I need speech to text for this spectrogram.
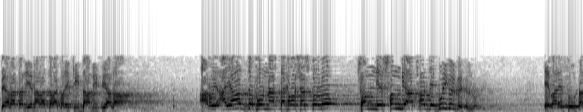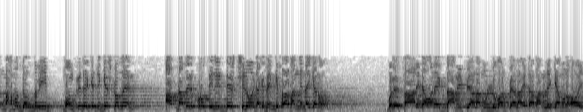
পেয়ালাটা নিয়ে নাড়াচাড়া করে, কি দামি পেয়ালা। আর ওই আয়াজ যখন নাস্তা খাওয়া শেষ করল, সঙ্গে সঙ্গে আছাড় যে গুড়ি গুড়ি করে ফেলল। এবারে সুলতান মাহমুদ গজনবী মন্ত্রীদেরকে জিজ্ঞেস করলেন, আপনাদের প্রতি নির্দেশ ছিল এটাকে ভেঙ্গে ফেলার ভাঙ্গেন নাই কেন? বলে, স্যার, এটা অনেক দামি পেয়ালা, মূল্যবান পেয়ালা, এটা ভাঙলে কেমন হয়?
